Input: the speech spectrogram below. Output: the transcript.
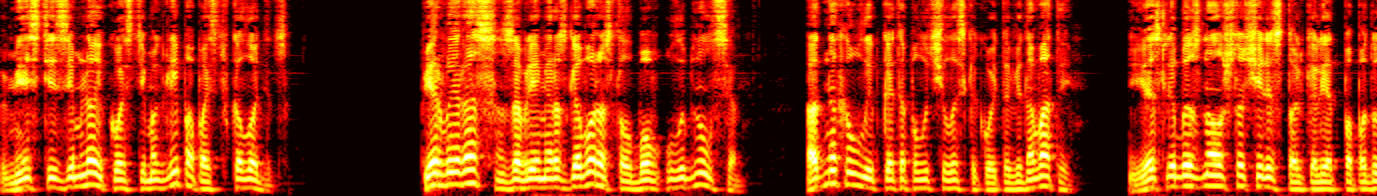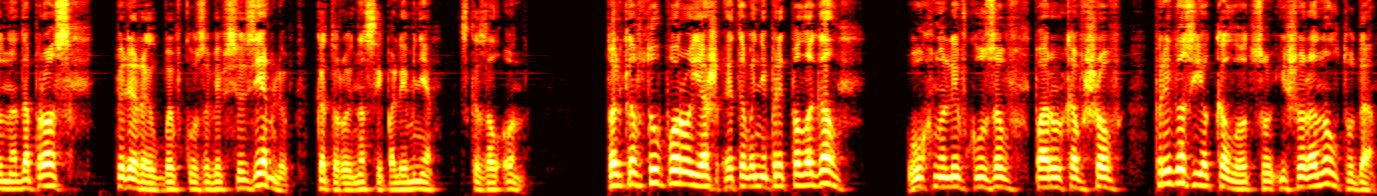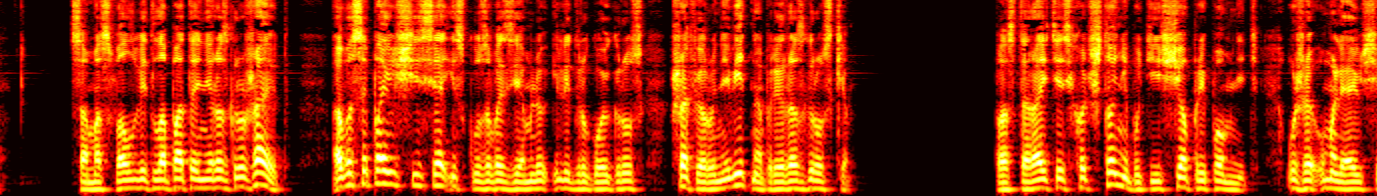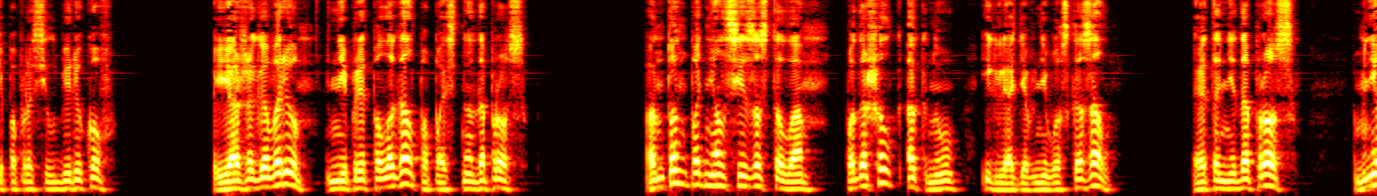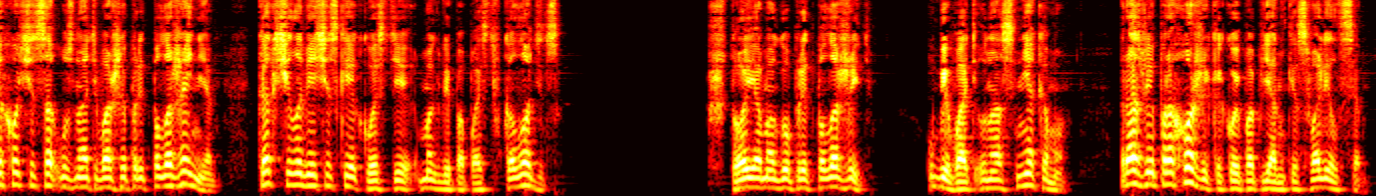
«Вместе с землей кости могли попасть в колодец?» Первый раз за время разговора Столбов улыбнулся. Однако улыбка эта получилась какой-то виноватой. «Если бы знал, что через столько лет попаду на допрос, перерыл бы в кузове всю землю, которую насыпали мне», — сказал он. Только в ту пору я ж этого не предполагал. Ухнули в кузов пару ковшов, привез ее к колодцу и шуранул туда. Самосвал ведь лопатой не разгружают, а высыпающийся из кузова землю или другой груз шоферу не видно при разгрузке. «Постарайтесь хоть что-нибудь еще припомнить», — уже умоляюще попросил Бирюков. «Я же говорю, не предполагал попасть на допрос». Антон поднялся из-за стола, подошел к окну и, глядя в него, сказал, «Это не допрос. Мне хочется узнать ваше предположение, как человеческие кости могли попасть в колодец». «Что я могу предположить? Убивать у нас некому. Разве прохожий какой по пьянке свалился?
